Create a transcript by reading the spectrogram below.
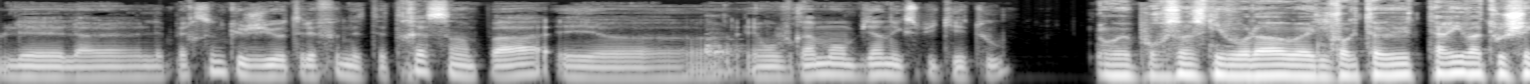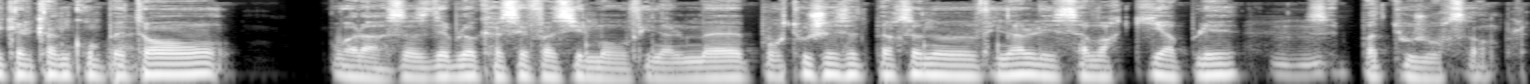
Les, la- les personnes que j'ai eu au téléphone étaient très sympas et, euh, et ont vraiment bien expliqué tout. Ouais, pour ça, à ce niveau-là, ouais, une fois que tu arrives à toucher quelqu'un de compétent, voilà, ça se débloque assez facilement au final. Mais pour toucher cette personne au final et savoir qui appeler, c'est pas toujours simple.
